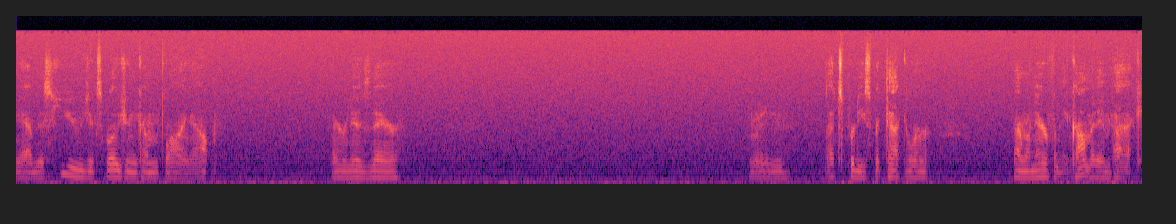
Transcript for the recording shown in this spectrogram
you have this huge explosion come flying out. There it is there. I mean, that's pretty spectacular. That one there from the comet impact.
